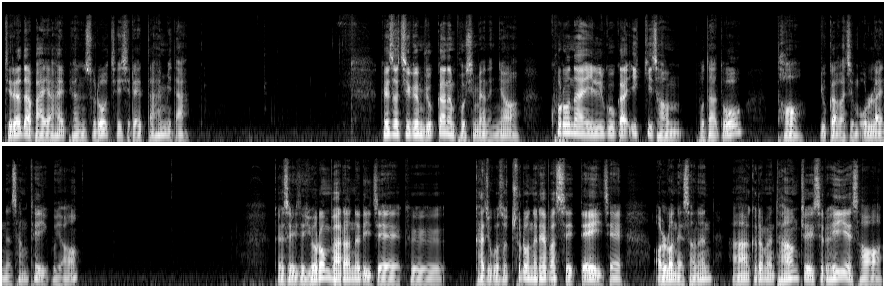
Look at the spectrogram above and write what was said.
들여다봐야 할 변수로 제시를 했다 합니다. 그래서 지금 유가는 보시면은요. 코로나19가 있기 전보다도 더 유가가 지금 올라 있는 상태이고요. 그래서 이제 이런 발언을 이제 그 가지고서 추론을 해봤을 때 이제 언론에서는 아 그러면 다음 주에 있을 회의에서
